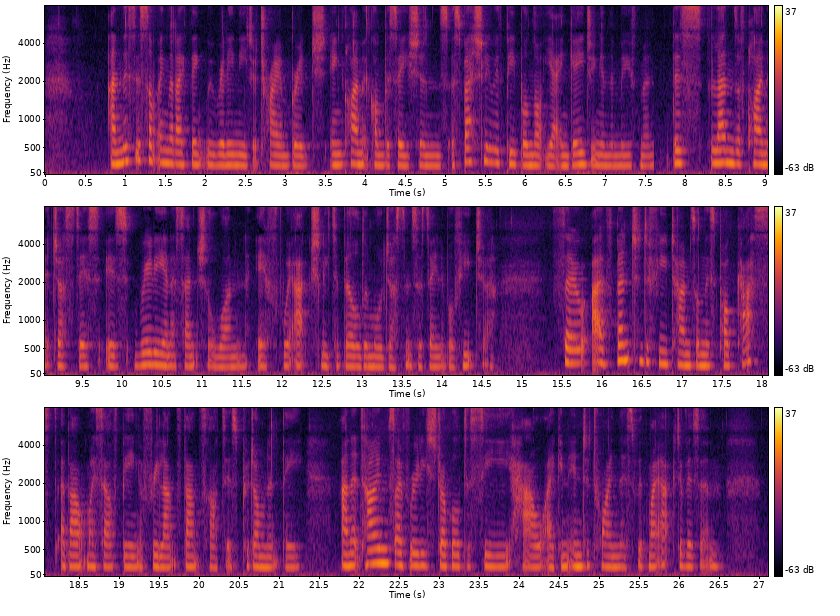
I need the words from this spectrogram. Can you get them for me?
and this is something that I think we really need to try and bridge in climate conversations, especially with people not yet engaging in the movement. This lens of climate justice is really an essential one if we're actually to build a more just and sustainable future. So, I've mentioned a few times on this podcast about myself being a freelance dance artist predominantly, and at times I've really struggled to see how I can intertwine this with my activism.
